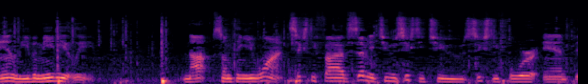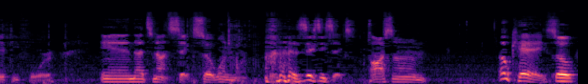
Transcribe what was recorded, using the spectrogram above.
and leave immediately. Not something you want. 65, 72, 62, 64, and 54. And that's not 6, so one more. 66. Awesome. Okay, so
